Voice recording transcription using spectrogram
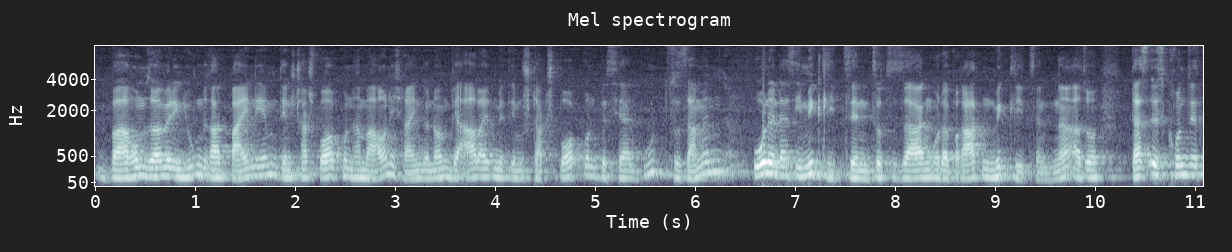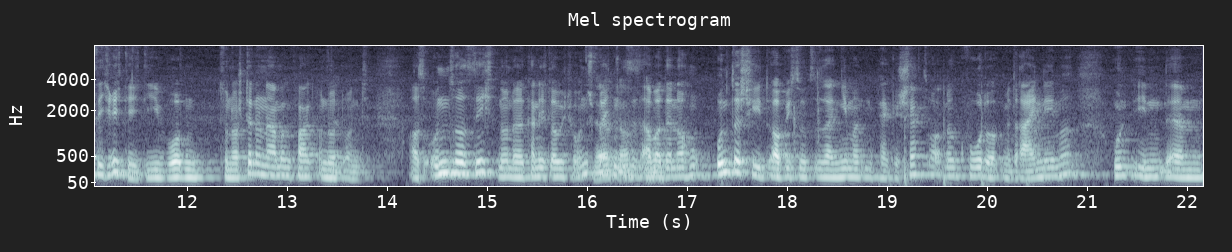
Warum sollen wir den Jugendrat beinehmen? Den Stadtsportbund haben wir auch nicht reingenommen. Wir arbeiten mit dem Stadtsportbund bisher gut zusammen, ohne dass sie Mitglied sind sozusagen oder beratend Mitglied sind. Ne? Also das ist grundsätzlich richtig. Die wurden zu einer Stellungnahme gefragt und und und. Aus unserer Sicht, und da kann ich glaube ich für uns sprechen, ja, ist es aber dennoch ein Unterschied, ob ich sozusagen jemanden per Geschäftsordnung Quo dort mit reinnehme und ihn ähm,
